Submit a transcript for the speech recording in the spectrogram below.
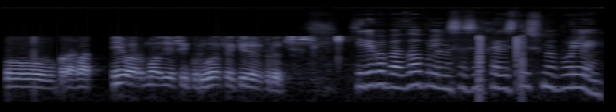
που πραγματοποιεί ο αρμόδιος υπουργός, ο κύριος Βρούτσης. Κύριε Παπαδόπουλο, να σας ευχαριστήσουμε πολύ.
